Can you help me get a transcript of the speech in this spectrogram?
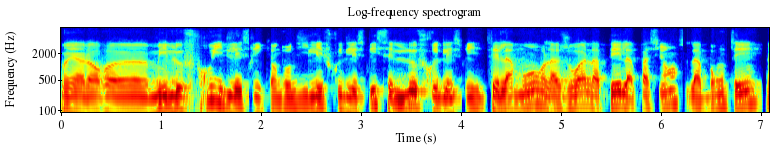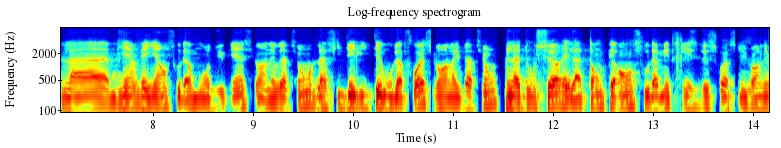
Oui, alors, euh, mais le fruit de l'esprit. Quand on dit les fruits de l'esprit, c'est le fruit de l'esprit. C'est l'amour, la joie, la paix, la patience, la bonté, la bienveillance ou l'amour du bien, suivant les versions, la fidélité ou la foi, suivant les versions, la douceur et la tempérance ou la maîtrise de soi, suivant les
